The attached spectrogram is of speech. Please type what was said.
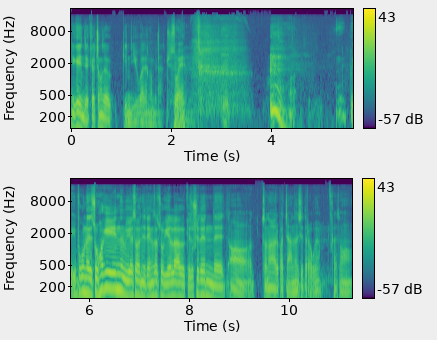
이게 이제 결정적인 이유가 된 겁니다. 취소에. 이 부분에 좀 확인을 위해서 이제 대행사 쪽에 연락을 계속 시도했는데 어 전화를 받지 않으시더라고요. 그래서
